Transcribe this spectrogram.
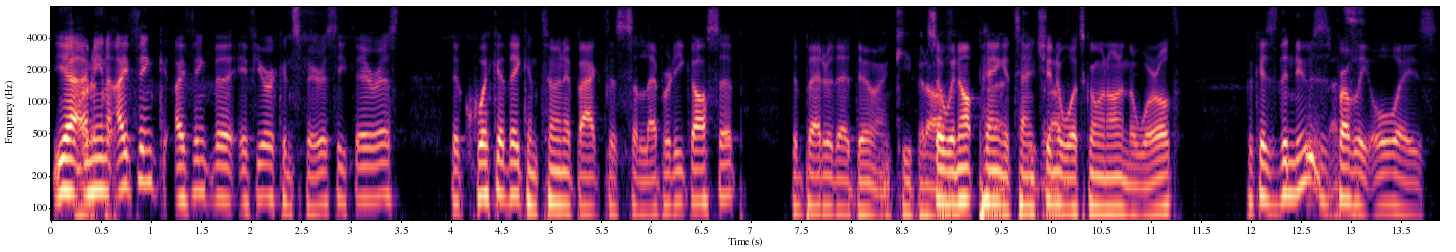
Yeah, I mean. I think I think that if you're a conspiracy theorist, the quicker they can turn it back to celebrity gossip, the better they're doing. keep it off so off. we're not paying attention to what's going on in the world because the news is That's- probably always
